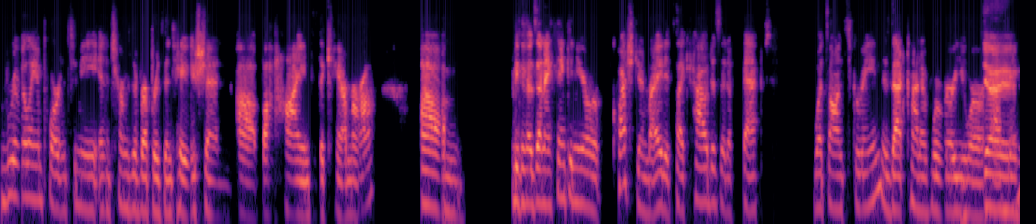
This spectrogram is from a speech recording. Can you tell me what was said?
really important to me in terms of representation uh, behind the camera um because then i think in your question right it's like how does it affect what's on screen is that kind of where you were yeah, yeah, yeah.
